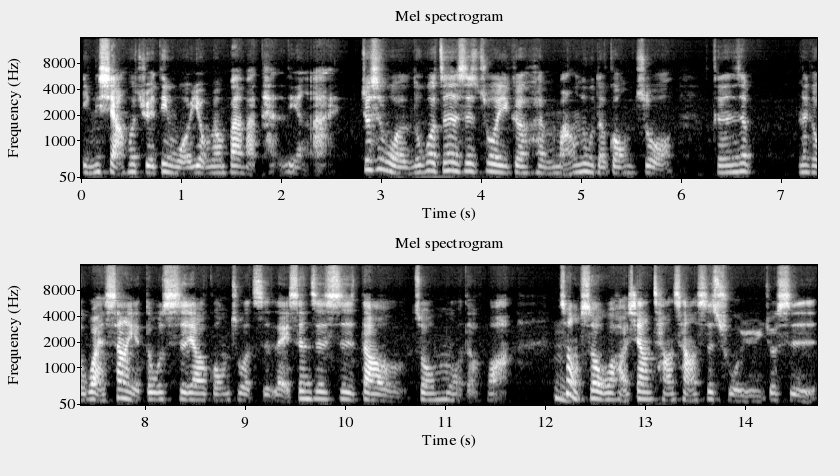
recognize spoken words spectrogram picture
影响或决定我有没有办法谈恋爱。就是我如果真的是做一个很忙碌的工作，可能是那个晚上也都是要工作之类，甚至是到周末的话，这种时候我好像常常是处于就是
